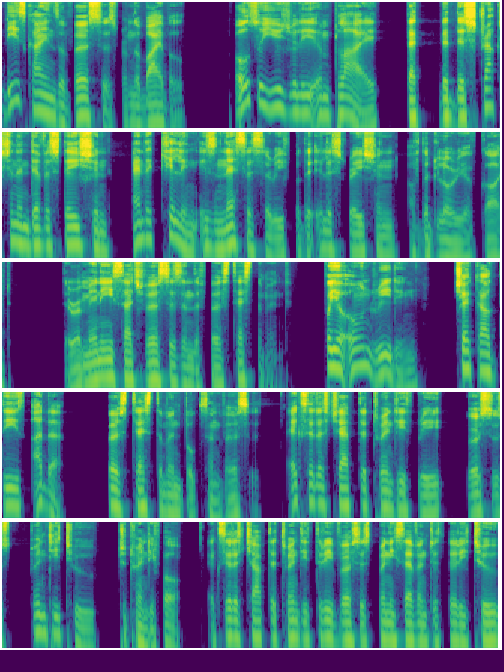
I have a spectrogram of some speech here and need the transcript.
These kinds of verses from the Bible also usually imply that the destruction and devastation and the killing is necessary for the illustration of the glory of God. There are many such verses in the First Testament. For your own reading, check out these other First Testament books and verses. Exodus chapter 23, verses 22 to 24. Exodus chapter 23, verses 27 to 32,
